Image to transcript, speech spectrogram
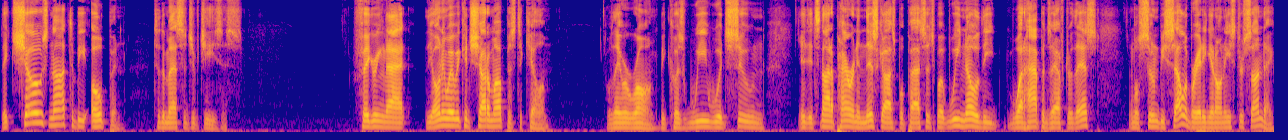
They chose not to be open to the message of Jesus, figuring that the only way we could shut him up is to kill him. Well, they were wrong because we would soon. It's not apparent in this gospel passage, but we know the what happens after this, we'll soon be celebrating it on Easter Sunday.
